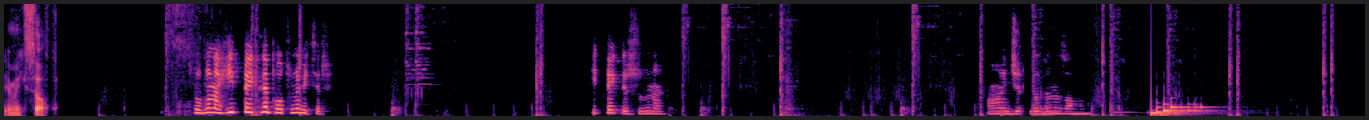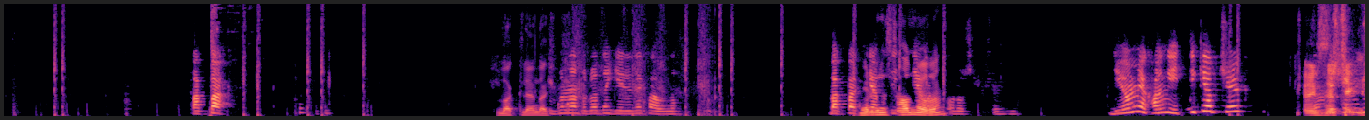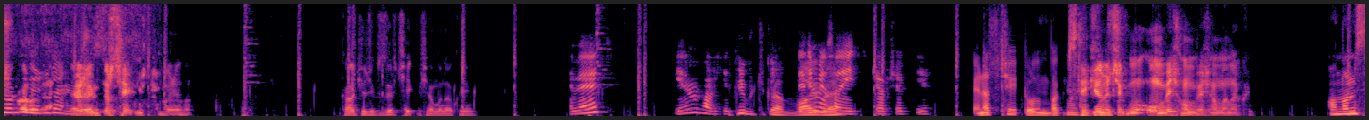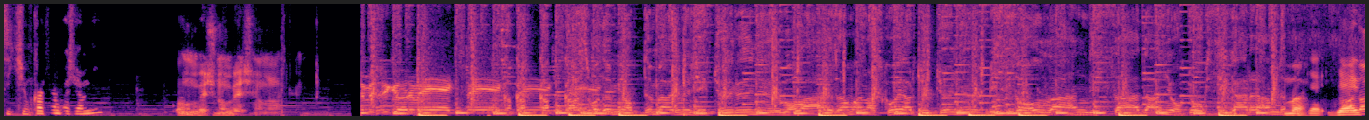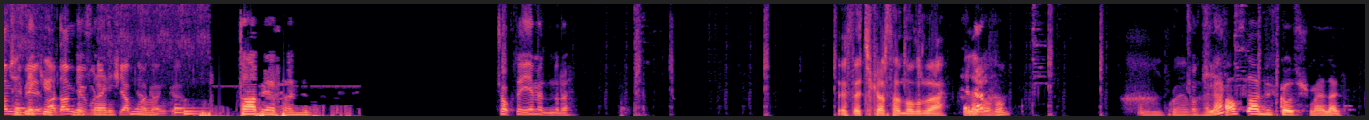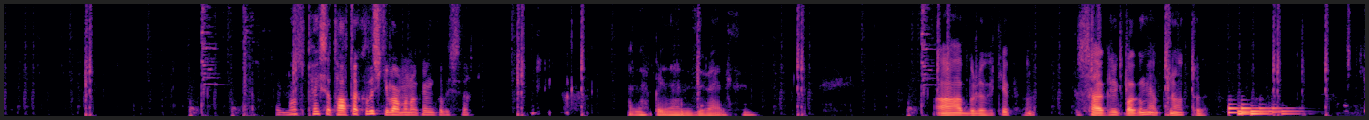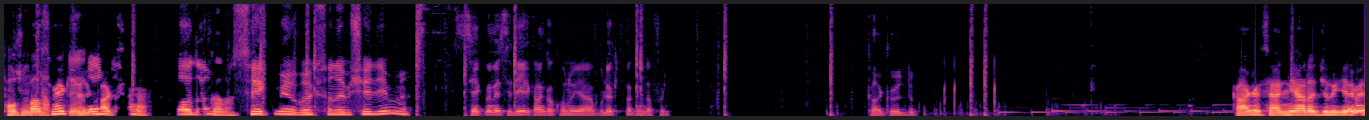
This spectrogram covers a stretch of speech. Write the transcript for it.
Yemek sal. Suzuna hit bekle potunu bitir. Hit bekle Suzuna. Ay cırtladınız ama. Bak bak. Luck Clan aç. Suzuna burada geride kaldı. Bak bak Nereden yaptı salmıyor bak, orospu çocuğu. Diyorum ya kanka ittik yapacak. Çocuk zırh çekmiş bu arada. Çocuk zırh çekmiş bu arada. Kanka çocuk zırh çekmiş amına koyayım. Evet. Yeni mi fark ettin? 2.5 hem vay Dedim ya be. sana ittik yapacak diye. E nasıl çekti oğlum bakma. 8.5 mu? 15 15 amına koyayım. Ananı sikeyim kaç tane paşam değil? 15 15 amına koyayım. Kasmadım yaptım her müzik türünü Baba her zaman az koyar tütünü Biz soldan biz sağdan yok yok sigaramda Ye, ye Adam gibi adam gibi blok yapma kanka. Tabii efendim. Çok da yemedin Nura. Sesle çıkarsan ne olur la? Helal oğlum. Oğlum buraya Çok bak. iyi. Helal. Asla düz konuşma helal. Nasıl pekse tahta kılıç gibi amına koyayım kılıçlar. Allah belanızı versin. Aa blok yapıyor. Sağ klik bug'ı mı yaptı ne yaptı? Pot Çocuğun basmıyor ki yaptığı- baksana. Adam Tamam. sekmiyor bak sana bir şey diyeyim mi? Sekmemesi değil kanka konu ya. Blok it bakın da full. Kanka öldüm. Kanka sen niye aracılığı girmedin?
